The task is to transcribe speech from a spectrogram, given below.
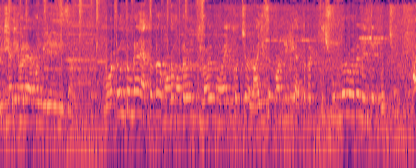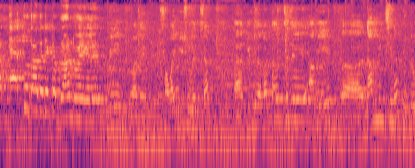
বিরিয়ানি হলে এখন বিরিয়ানি নিতাম মটন তোমরা এতটা বড় মটন কীভাবে প্রোভাইড করছ? রাইসের কোয়ান্টিটি এতটা কি সুন্দরভাবে মেনটেন করছ? আর এত তাড়াতাড়ি একটা ব্র্যান্ড হয়ে গেলে মানে সবাইকে শুভেচ্ছা। কিন্তু ব্যাপারটা হচ্ছে যে আমি নাম নিচ্ছি না, কিন্তু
